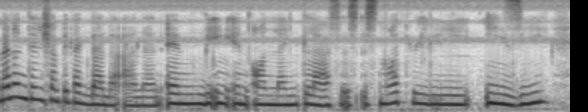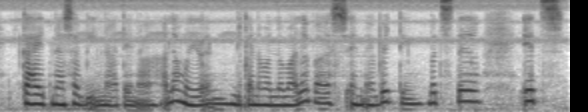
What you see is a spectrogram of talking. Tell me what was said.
meron din siyang pinagdadaanan. And being in online classes is not really easy. Kahit na sabihin natin na alam mo yun, hindi ka naman lumalabas and everything. But still it's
